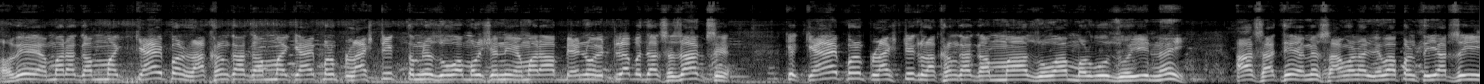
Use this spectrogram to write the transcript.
હવે અમારા ગામમાં ક્યાંય પણ લાખણકા ગામમાં ક્યાંય પણ પ્લાસ્ટિક તમને જોવા મળશે નહીં. અમારા બહેનો એટલા બધા સજાગ છે. કે ક્યાંય પણ પ્લાસ્ટિક લાખણગા ગામમાં જોવા મળવું જોઈએ નહીં. આ સાથે અમે સાવરણા લેવા પણ તૈયાર છીએ.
